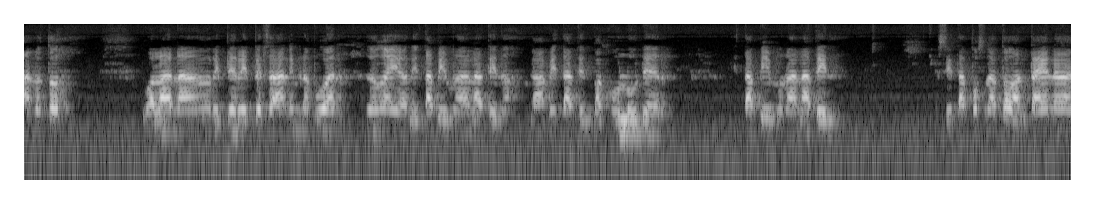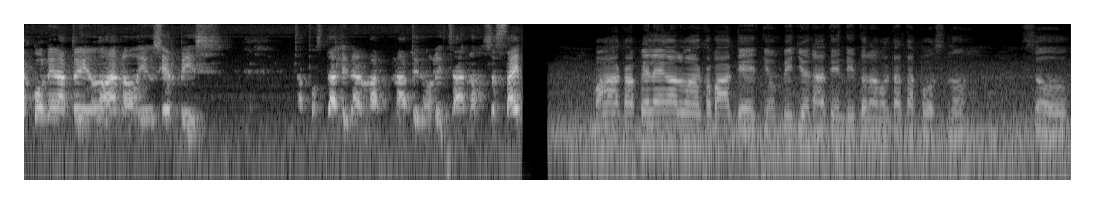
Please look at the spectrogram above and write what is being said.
ano to, wala nang repair-repair sa anim na buwan. So ngayon, itabi muna natin, no? gamit natin backloader. Itabi muna natin. Kasi tapos na to, antayin na kunin natin yung, ano, yung service. Tapos dali na natin ulit sa, ano, sa site. Mga kapelengan, mga kabakit, yung video natin dito na magtatapos, no? So,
